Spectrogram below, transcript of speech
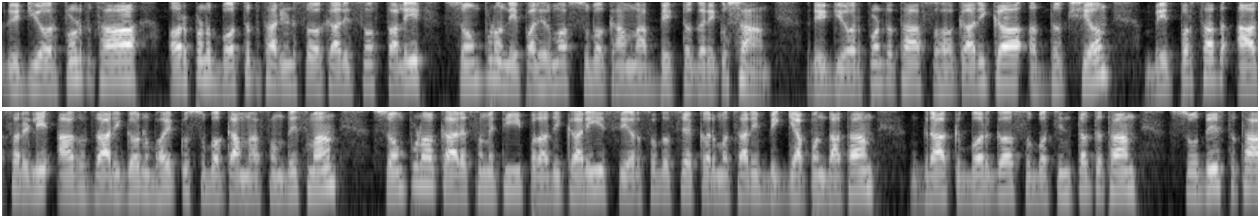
रेडियो अर्पण तथा अर्पण बचत तथा ऋण सहकारी संस्थाले सम्पूर्ण नेपालीहरूमा शुभकामना व्यक्त गरेको छ। रेडियो अर्पण तथा सहकारीका अध्यक्ष वेद प्रसाद आचार्यले आज जारी गर्नुभएको शुभकामना सन्देशमा सम्पूर्ण कार्य समिति पदाधिकारी शेयर सदस्य कर्मचारी विज्ञापनदाता ग्राहक वर्ग शुभचिन्तक तथा स्वदेश तथा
